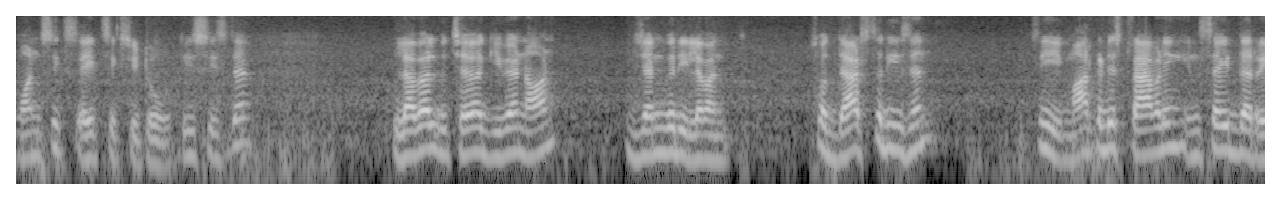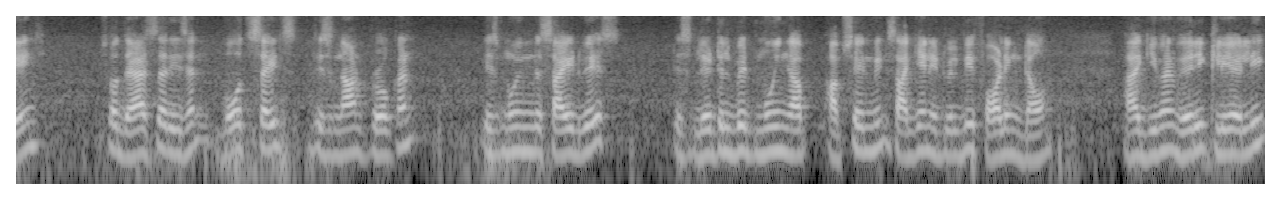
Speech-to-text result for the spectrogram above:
16862 this is the level which I have given on January 11th so that's the reason see market is traveling inside the range. So that's the reason both sides this is not broken is moving the sideways this little bit moving up upside means again it will be falling down. I have given very clearly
